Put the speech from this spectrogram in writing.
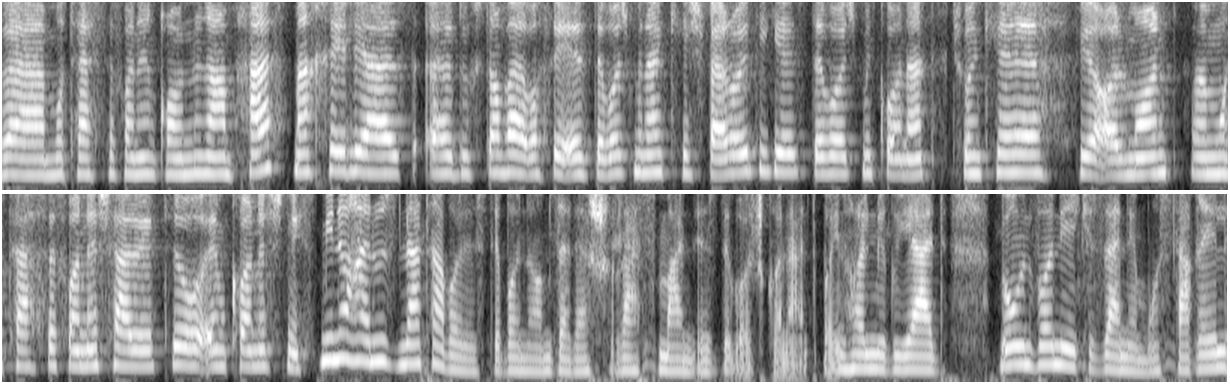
و متاسفانه این قانون هم هست. من خیلی از دوستان و واسه ازدواج میرن کشورهای دیگه ازدواج می‌کنن چون که توی آلمان متاسفانه شرایط و امکانش نیست. مینا هنوز نتوانسته با نامزدش رسما ازدواج کند. با این حال می‌گوید به عنوان یک زن مستقل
